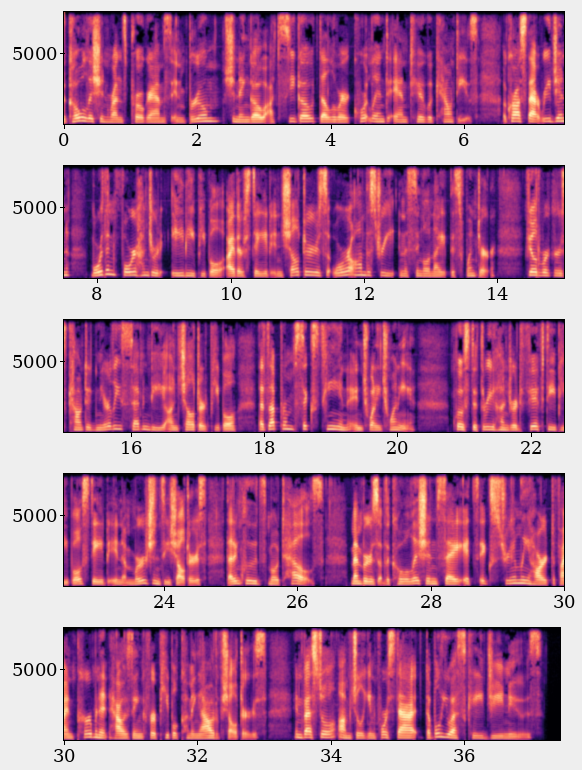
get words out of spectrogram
The coalition runs programs in Broome, Chenango, Otsego, Delaware, Cortland, and Tioga counties. Across that region, more than 480 people either stayed in shelters or on the street in a single night this winter. Field workers counted nearly 70 unsheltered people. That's up from 16 in 2020. Close to 350 people stayed in emergency shelters. That includes motels. Members of the coalition say it's extremely hard to find permanent housing for people coming out of shelters. In Vestal, I'm Jillian Forstadt, WSKG News.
